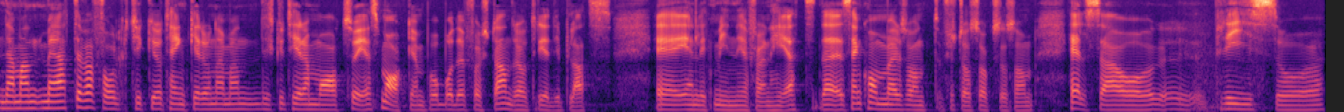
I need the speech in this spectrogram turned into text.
när man mäter vad folk tycker och tänker och när man diskuterar mat så är smaken på både första, andra och tredje plats eh, enligt min erfarenhet. Där, sen kommer sånt förstås också som hälsa och eh, pris och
